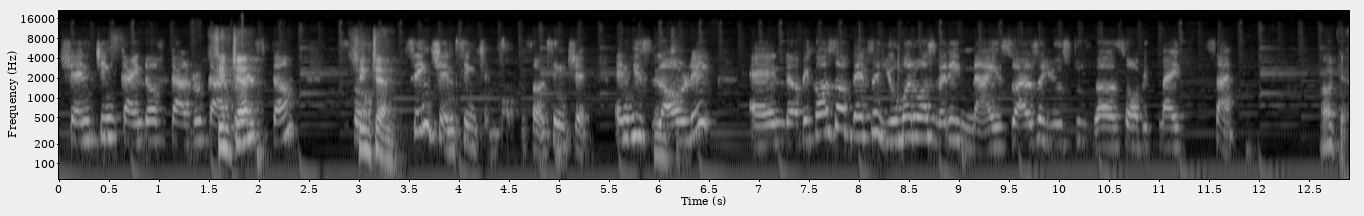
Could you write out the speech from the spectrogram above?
Shin Chan kind of cartoon, cartoon has come. So, Shin Chan. Sing Chen, Sing Chen, sorry, Sing Chen. And he's loved it. And uh, because of that, the humor was very nice. So I also used to uh, saw with my son. Okay,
